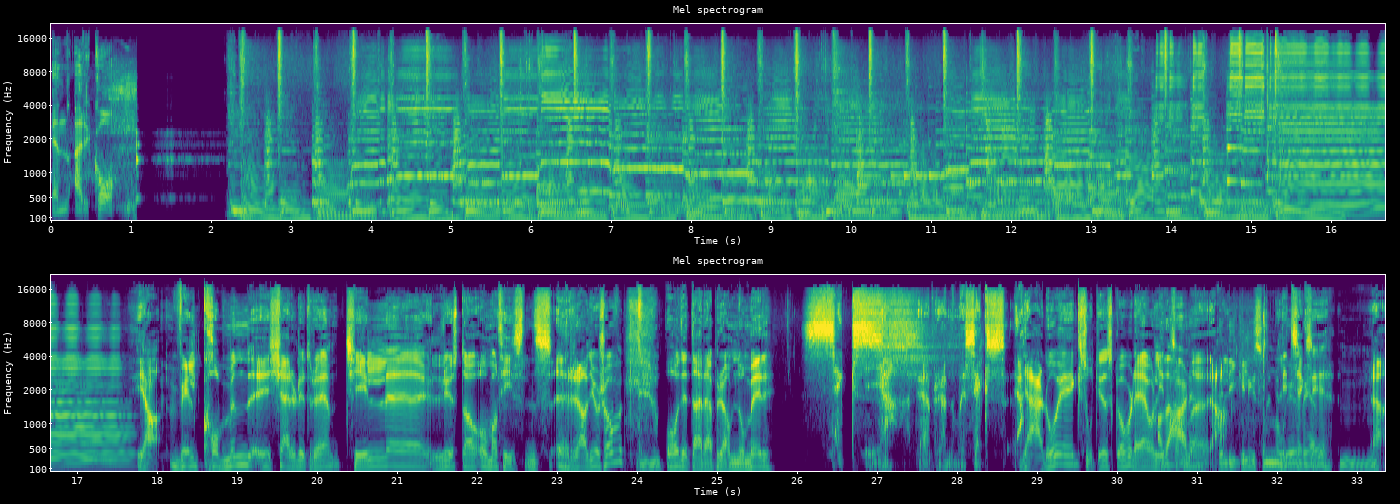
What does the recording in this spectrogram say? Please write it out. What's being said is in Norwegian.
NRK. Ja, velkommen kjære lyttere til eh, Lystad og Mathisens radioshow. Og dette er program nummer Seks! Ja, det er program nummer seks. Det er noe eksotisk over det. Og Ja, det er sånn, det. eh, Det ligger liksom noe Litt sexy. Mm. Ja.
